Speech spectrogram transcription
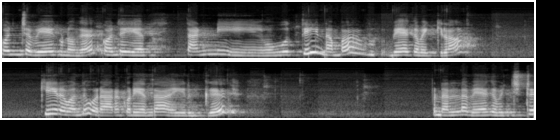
கொஞ்சம் வேகணுங்க. கொஞ்சம் தண்ணி ஊற்றி நம்ம வேக வைக்கலாம். கீரை வந்து ஒரு அரைக்குறையாக தான் இருக்குது இப்போ நல்லா வேக வச்சுட்டு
